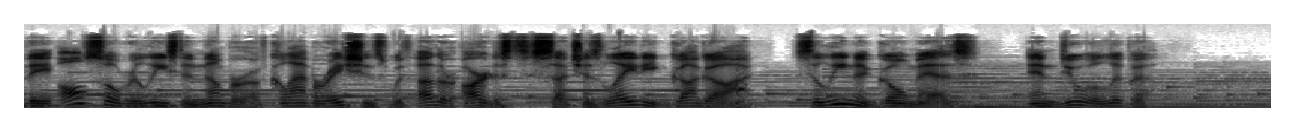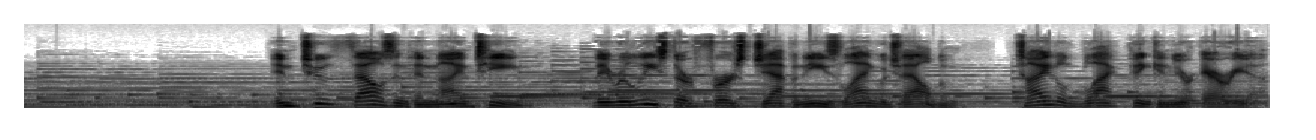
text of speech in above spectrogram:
They also released a number of collaborations with other artists such as Lady Gaga, Selena Gomez, and Dua Lipa. In 2019, they released their first Japanese language album, titled Blackpink in Your Area.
